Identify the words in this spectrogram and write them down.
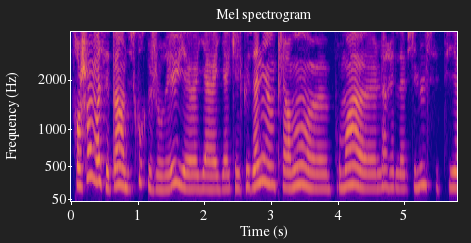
Franchement, moi, c'est pas un discours que j'aurais eu il y, a, quelques années. Hein. Clairement, pour moi, l'arrêt de la pilule, c'était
